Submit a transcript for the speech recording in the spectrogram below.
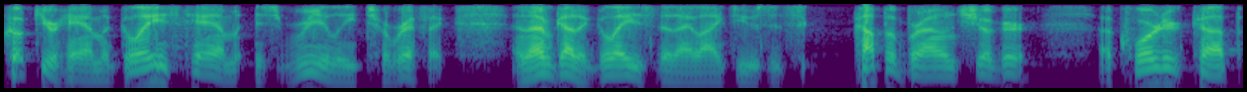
cook your ham, a glazed ham is really terrific. And I've got a glaze that I like to use. It's a cup of brown sugar, a quarter cup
